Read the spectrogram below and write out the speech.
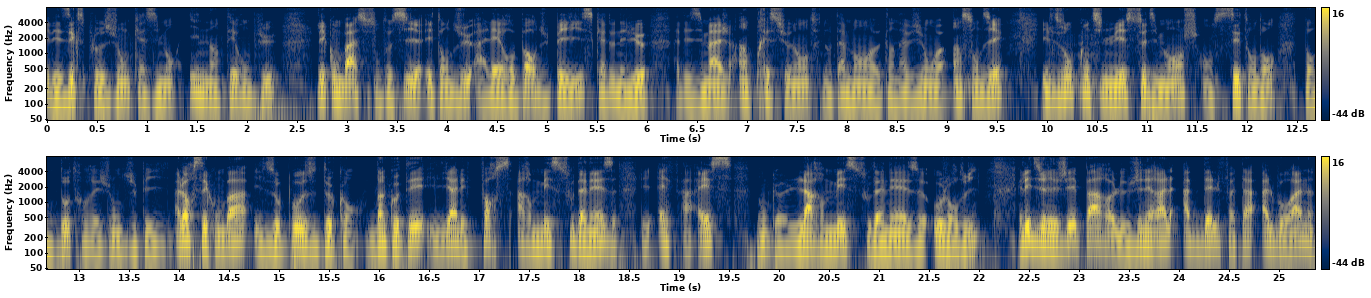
et des explosions quasiment ininterrompues. Les combats se sont aussi étendus à l'aéroport du pays, ce qui a donné lieu à des images impressionnantes, notamment d'un avion incendié. Ils ont continué ce dimanche en s'étendant dans d'autres régions du pays. Alors ces combats, ils opposent deux camps. D'un côté, il y a les forces armées soudanaises, les FAS, donc euh, l'armée soudanaise aujourd'hui. Elle est dirigée par le général Abdel Fattah al-Burhan,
